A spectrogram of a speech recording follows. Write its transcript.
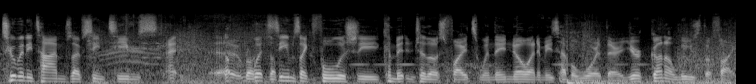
Too many times I've seen teams uh, bro, what seems like foolishly commit into those fights when they know enemies have a ward there. You're gonna lose the fight.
